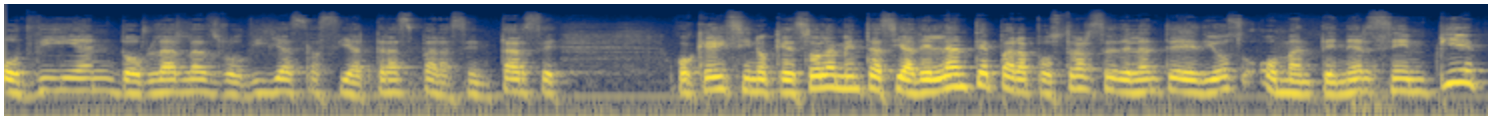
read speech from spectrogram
podían doblar las rodillas hacia atrás para sentarse, ¿ok? Sino que solamente hacia adelante para postrarse delante de Dios o mantenerse en pie.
